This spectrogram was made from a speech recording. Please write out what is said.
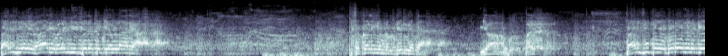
பரிசுகளை வாரி வழங்கி சிறப்பிக்க உள்ளார்கள் சொக்கலிங்கபுரம் டீம் கேட்டேன் இங்க வாங்க போ. பரி- பரிசுத்தை பெறுவதற்கு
